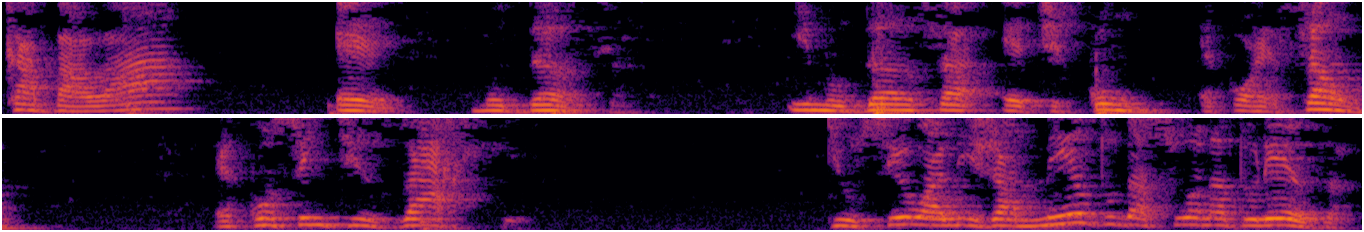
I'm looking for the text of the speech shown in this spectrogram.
Cabalá é mudança e mudança é ticum, é correção, é conscientizar-se que o seu alijamento da sua natureza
